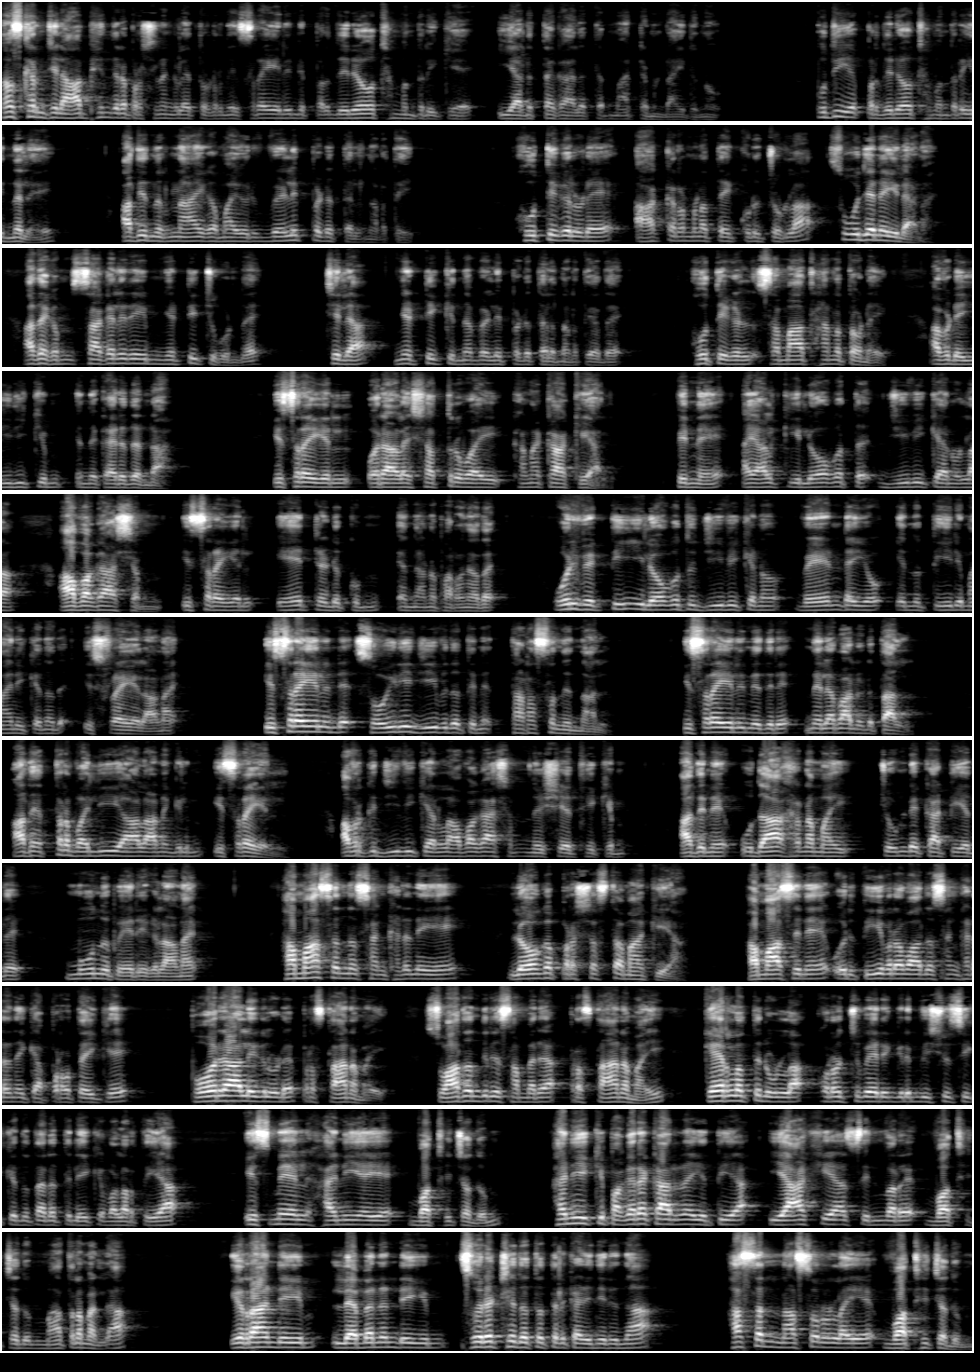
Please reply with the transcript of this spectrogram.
നമസ്കാരം. ചില ആഭ്യന്തര പ്രശ്നങ്ങളെ തുടർന്ന് ഇസ്രയേലിന്റെ പ്രതിരോധ മന്ത്രിക്ക് ഈ അടുത്ത കാലത്ത് മാറ്റമുണ്ടായിരുന്നു. പുതിയ പ്രതിരോധ മന്ത്രി ഇന്നലെ അതിനിർണായകമായ ഒരു വെളിപ്പെടുത്തൽ നടത്തി. ഹൂത്തികളുടെ ആക്രമണത്തെക്കുറിച്ചുള്ള സൂചനയിലാണ് അദ്ദേഹം സകലരെയും ഞെട്ടിച്ചുകൊണ്ട് ചില ഞെട്ടിക്കുന്ന വെളിപ്പെടുത്തൽ നടത്തിയത്. ഹൂത്തികൾ സമാധാനത്തോടെ അവിടെ ഇരിക്കും എന്ന് കരുതണ്ട. ഇസ്രയേൽ ഒരാളെ ശത്രുവായി കണക്കാക്കിയാൽ പിന്നെ അയാൾക്ക് ഈ ലോകത്ത് ജീവിക്കാനുള്ള അവകാശം ഇസ്രയേൽ ഏറ്റെടുക്കും എന്നാണ് പറഞ്ഞത്. ഒരു വ്യക്തി ഈ ലോകത്ത് ജീവിക്കണോ വേണ്ടയോ എന്ന് തീരുമാനിക്കുന്നത് ഇസ്രയേലാണ്. ഇസ്രയേലിന്റെ സ്വൈര്യ ജീവിതത്തിന് തടസ്സം നിന്നാൽ ഇസ്രയേലിനെതിരെ നിലപാടെടുത്താൽ അതെത്ര വലിയ ആളാണെങ്കിലും ഇസ്രയേൽ അവർക്ക് ജീവിക്കാനുള്ള അവകാശം നിഷേധിക്കും. അതിന് ഉദാഹരണമായി ചൂണ്ടിക്കാട്ടിയത് മൂന്ന് പേരുകളാണ്. ഹമാസ് എന്ന സംഘടനയെ ലോകപ്രശസ്തമാക്കിയ ഹമാസിനെ ഒരു തീവ്രവാദ സംഘടനയ്ക്ക് അപ്പുറത്തേക്ക് പോരാളികളുടെ പ്രസ്ഥാനമായി സ്വാതന്ത്ര്യ സമര പ്രസ്ഥാനമായി കേരളത്തിലുള്ള കുറച്ചുപേരെങ്കിലും വിശ്വസിക്കുന്ന തരത്തിലേക്ക് വളർത്തിയ ഇസ്മയിൽ ഹനിയയെ വധിച്ചതും ഹനിയയ്ക്ക് പകരക്കാരനായി എത്തിയ യാഹിയ സിൻവറെ വധിച്ചതും മാത്രമല്ല ഇറാന്റെയും ലെബനന്റെയും സുരക്ഷിതത്വത്തിൽ കഴിഞ്ഞിരുന്ന ഹസൻ നസറുള്ളയെ വധിച്ചതും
